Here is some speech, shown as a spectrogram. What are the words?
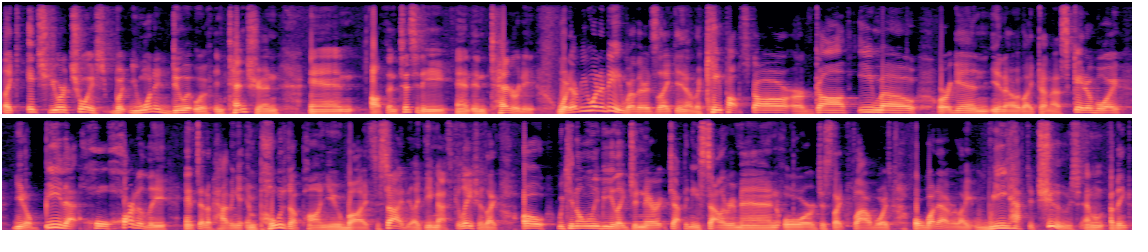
Like it's your choice, but you want to do it with intention and authenticity and integrity. Whatever you want to be, whether it's like you know the K-pop star or goth, emo, or again you know like kind of skater boy you know, be that wholeheartedly instead of having it imposed upon you by society, like the emasculation. Like, oh, we can only be like generic Japanese salaryman or just like flower boys or whatever. Like, we have to choose. And I think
